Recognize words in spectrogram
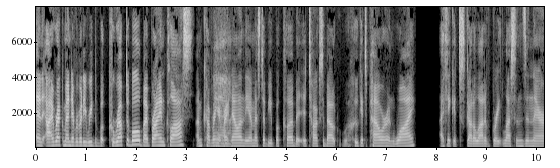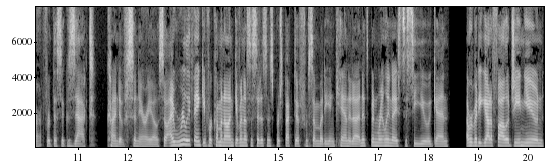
and I recommend everybody read the book Corruptible by Brian Klaas. I'm covering yeah. it right now on the MSW Book Club. It, it talks about who gets power and why. I think it's got a lot of great lessons in there for this exact kind of scenario. So I really thank you for coming on, giving us a citizen's perspective from somebody in Canada. And it's been really nice to see you again. Everybody got to follow Jean Yoon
